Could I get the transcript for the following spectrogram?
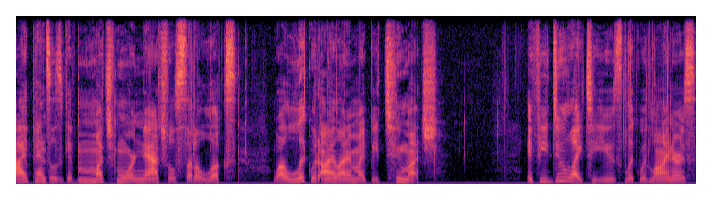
Eye pencils give much more natural, subtle looks, while liquid eyeliner might be too much. If you do like to use liquid liners,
